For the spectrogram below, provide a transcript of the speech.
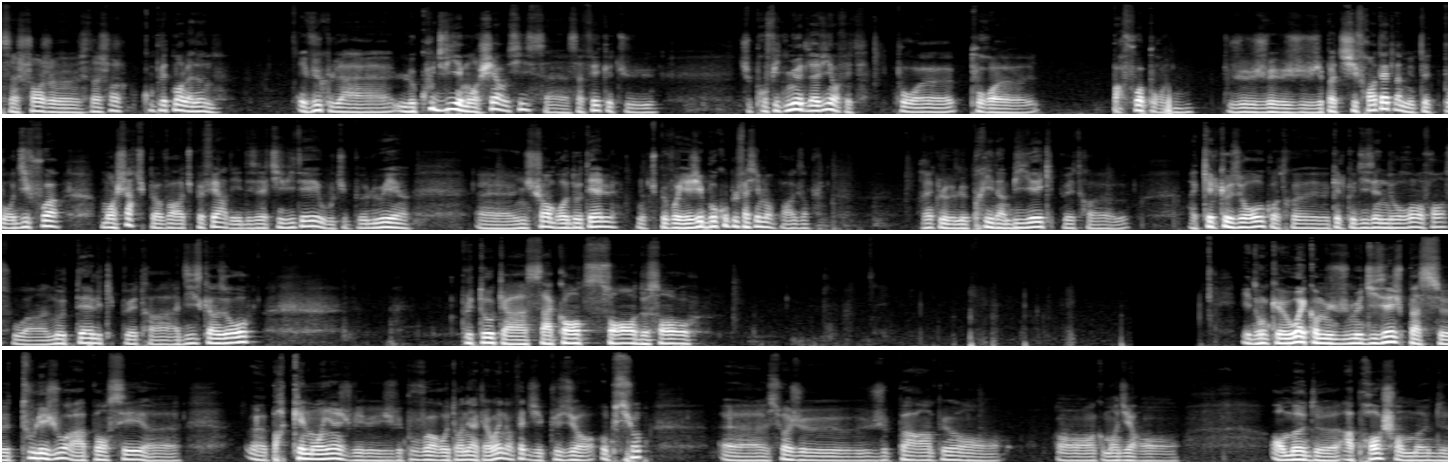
ça, change, ça change complètement la donne. Et vu que la, le coût de vie est moins cher aussi, ça, ça fait que tu, tu, profites mieux de la vie en fait. Pour, pour, parfois pour je n'ai pas de chiffre en tête là, mais peut-être pour 10 fois moins cher, tu peux, avoir, tu peux faire des, activités où tu peux louer euh, une chambre d'hôtel, donc tu peux voyager beaucoup plus facilement, par exemple. Rien que le, prix d'un billet qui peut être euh, à quelques euros contre euh, quelques dizaines d'euros en France, ou un hôtel qui peut être à 10-15 euros, plutôt qu'à 50, 100, 200 euros. Et donc, ouais, comme je me disais, je passe tous les jours à penser euh, par quel moyen je vais, pouvoir retourner à Taïwan, en fait, j'ai plusieurs options. Euh, soit je, pars un peu en, en comment dire, en, mode euh, approche, en mode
